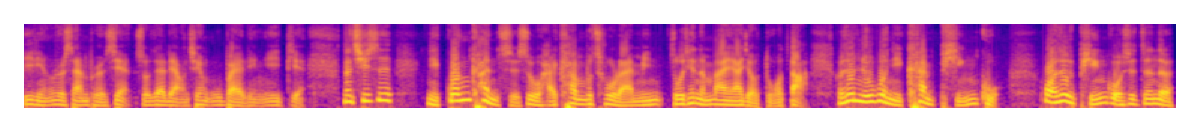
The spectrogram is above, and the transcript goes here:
一点二三 percent，收在两千五百零一点。那其实你观看指数还看不出来明昨天的卖压有多大，可是如果你看苹果，哇，这个苹果是真的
